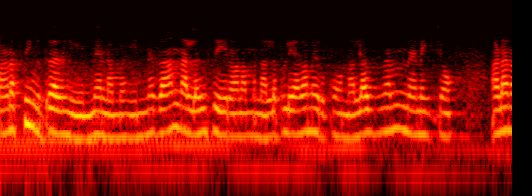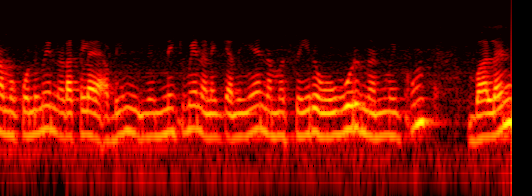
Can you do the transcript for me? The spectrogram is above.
மனசையும் விட்டுறாதீங்க. என்ன நம்ம என்ன தான் நல்லது செய்கிறோம் நம்ம நல்ல பிள்ளையாக தானே இருக்கோம். நல்லது தானே நினைக்கும். ஆனால் நமக்கு ஒன்றுமே நடக்கலை அப்படின்னு என்றைக்குமே நினைக்காதீங்க. நம்ம செய்கிற ஒவ்வொரு நன்மைக்கும் பலன்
